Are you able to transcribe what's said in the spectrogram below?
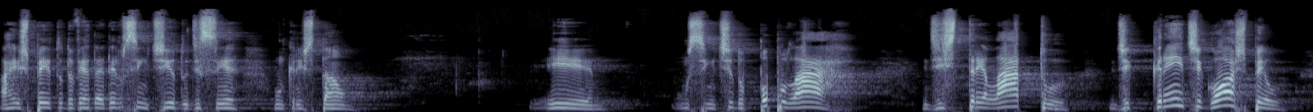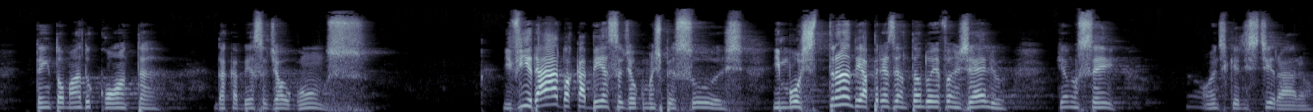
a respeito do verdadeiro sentido de ser um cristão. e um sentido popular de estrelato, de crente gospel, tem tomado conta da cabeça de alguns e virado a cabeça de algumas pessoas e mostrando e apresentando o evangelho que eu não sei onde que eles tiraram,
